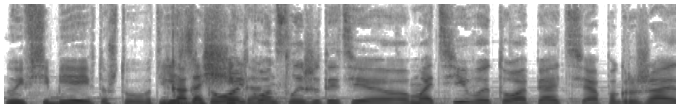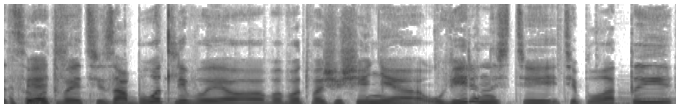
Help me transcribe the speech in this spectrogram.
ну и в себе, и в то, что вот и есть как защита. только он слышит эти э, мотивы, то опять погружается опять. вот в эти заботливые, вот в ощущение уверенности, теплоты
